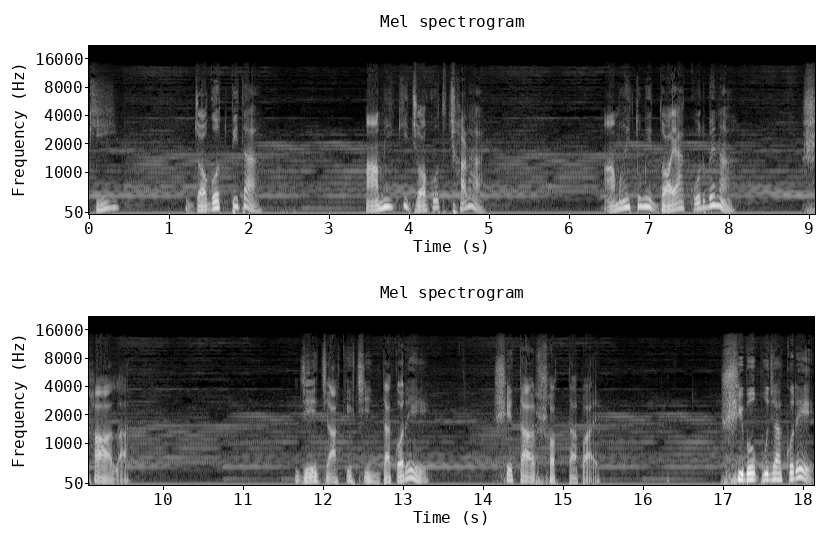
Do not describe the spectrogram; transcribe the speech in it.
কি? জগৎ পিতা? আমি কি জগৎ ছাড়া? আমায় তুমি দয়া করবে না? শালা! যে যাকে চিন্তা করে, সে তার সত্তা পায়। শিব পূজা করে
